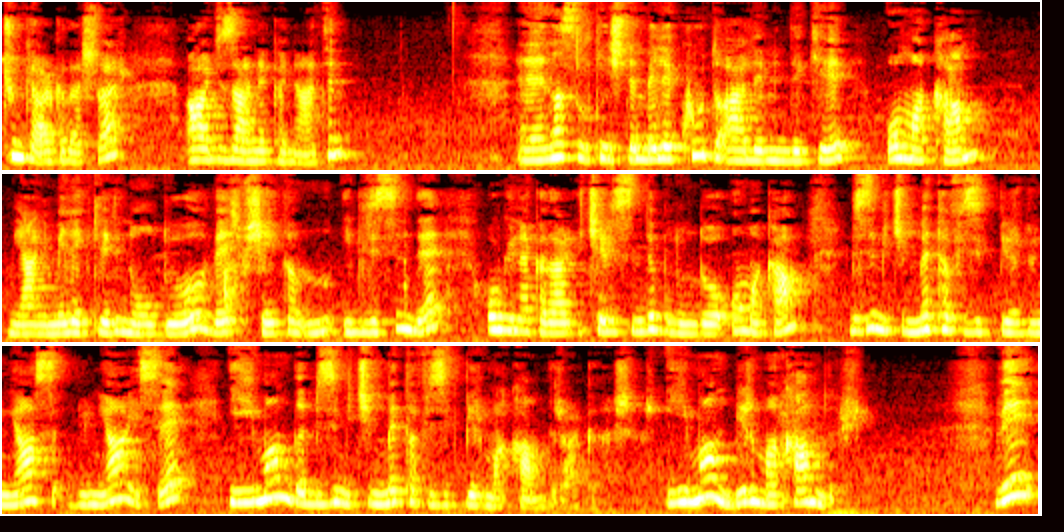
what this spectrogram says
Çünkü arkadaşlar acizane kanaatim e, nasıl ki işte melekut alemindeki o makam yani meleklerin olduğu ve şeytanın, iblisin de o güne kadar içerisinde bulunduğu o makam bizim için metafizik bir dünya, dünya ise iman da bizim için metafizik bir makamdır arkadaşlar. İman bir makamdır. Ve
